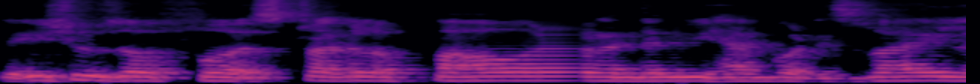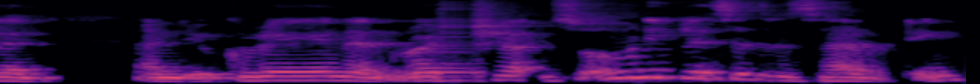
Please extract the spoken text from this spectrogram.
the issues of uh, struggle of power, and then we have got Israel and, and Ukraine and Russia, so many places it's happening.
